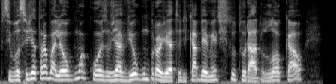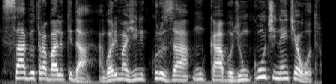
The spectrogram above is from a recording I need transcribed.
Se você já trabalhou alguma coisa ou já viu algum projeto de cabeamento estruturado local, sabe o trabalho que dá. Agora imagine cruzar um cabo de um continente a outro.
